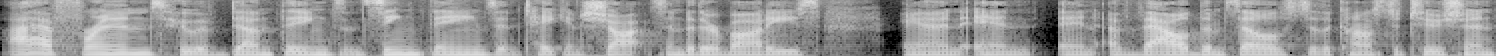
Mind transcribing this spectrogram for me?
I have friends who have done things and seen things and taken shots into their bodies and and and avowed themselves to the Constitution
